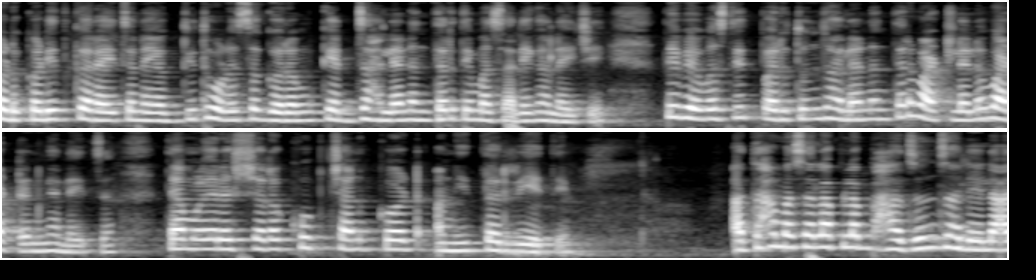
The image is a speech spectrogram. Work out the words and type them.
कडकडीत करायचं नाही. अगदी थोडंसं गरम के झाल्यानंतर ते मसाले घालायचे. ते व्यवस्थित परतून झाल्यानंतर वाटलेलं वाटण घालायचं. त्यामुळे रश्श्याला खूप छान कट आणि तर्री येते. आता हा मसाला आपला भाजून झालेला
